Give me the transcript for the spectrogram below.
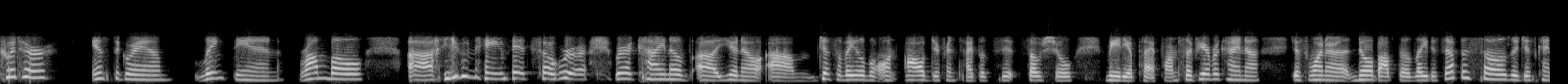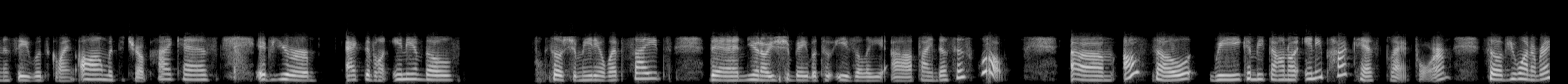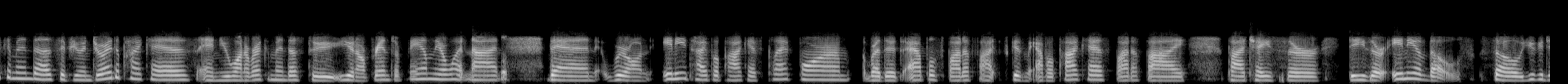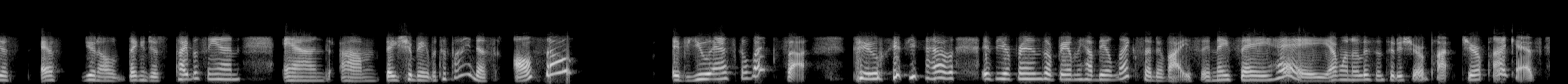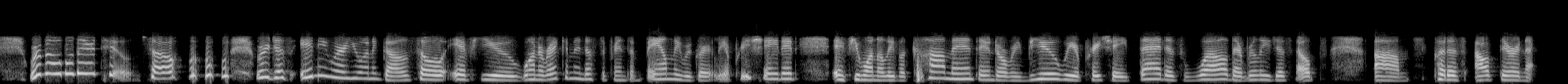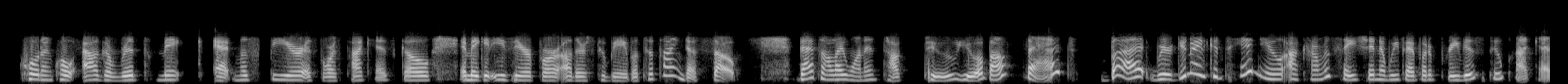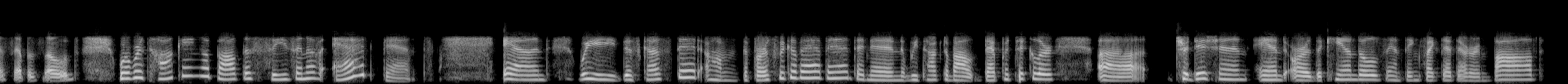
Twitter Instagram, LinkedIn, Rumble, uh, you name it. So we're we're kind of uh, you know um, just available on all different type of social media platforms. So if you ever kind of just want to know about the latest episodes or just kind of see what's going on with the Trail Podcast, if you're active on any of those social media websites, then you know you should be able to easily uh, find us as well. Um, also, we can be found on any podcast platform. So if you want to recommend us, if you enjoy the podcast and you want to recommend us to, you know, friends or family or whatnot, then we're on any type of podcast platform, whether it's Apple, Spotify, excuse me, Apple Podcast, Spotify, Podchaser, Deezer, any of those. So you could just ask you know, they can just type us in and um, they should be able to find us. Also, if you ask Alexa to if you have if your friends or family have the Alexa device and they say, "Hey, I want to listen to the Share, Share podcast," we're available there too. So we're just anywhere you want to go. So if you want to recommend us to friends and family, we greatly appreciate it. If you want to leave a comment and or review, we appreciate that as well. That really just helps um, put us out there in the quote unquote algorithmic atmosphere as far as podcasts go and make it easier for others to be able to find us. So that's all I want to talk to you about that. But we're going to continue our conversation that we've had for the previous two podcast episodes where we're talking about the season of Advent. And we discussed it um, the first week of Advent, and then we talked about that particular uh, tradition and or the candles and things like that that are involved.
